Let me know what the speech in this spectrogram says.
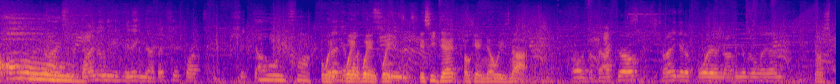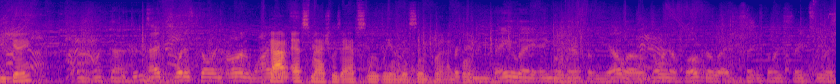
Oh! Guys, finally hitting that. That kickbox shit got Holy fuck. Oh, wait, wait, wait, wait. Is he dead? Okay, no, he's not. Oh, the back throw. Trying to get a air, not being able to land. No, Spike. Oh, what the heck? What is going on? Why That is F smash was absolutely a misinput, I think. freaking melee angle there from Yellow, going above the ledge instead of going straight to it.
